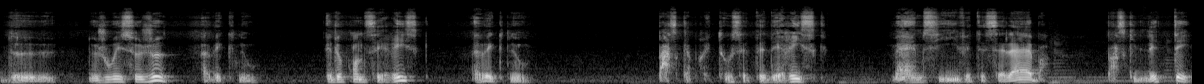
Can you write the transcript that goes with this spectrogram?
de, de jouer ce jeu avec nous et de prendre ses risques avec nous. Parce qu'après tout, c'était des risques. Même si Yves était célèbre, parce qu'il l'était.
